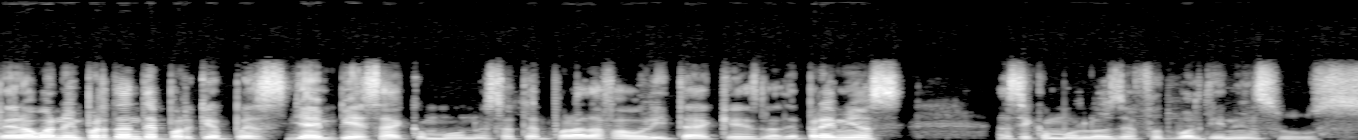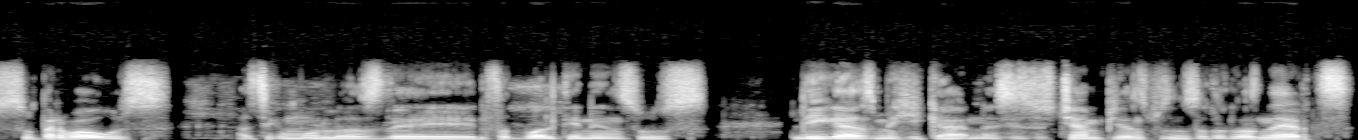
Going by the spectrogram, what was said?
pero bueno, importante porque pues ya empieza como nuestra temporada favorita, que es la de premios, así como los de fútbol tienen sus Super Bowls, así como los del fútbol tienen sus ligas mexicanas y sus champions, pues nosotros los nerds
